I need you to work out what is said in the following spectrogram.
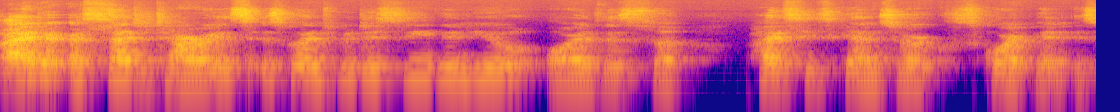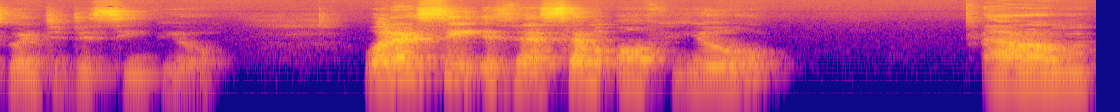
either a Sagittarius is going to be deceiving you or this uh, Pisces, Cancer, Scorpion is going to deceive you. What I see is that some of you um,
